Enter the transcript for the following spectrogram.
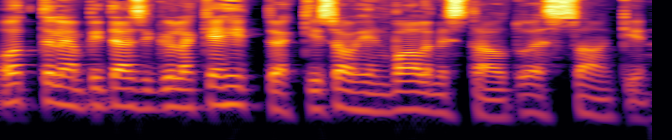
Ottelijan pitäisi kyllä kehittyä kisoihin valmistautuessaankin.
